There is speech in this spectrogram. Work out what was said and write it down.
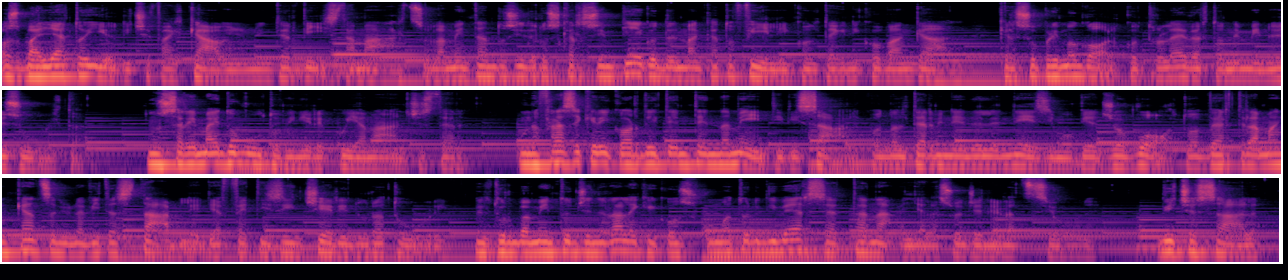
Ho sbagliato io, dice Falcao in un'intervista a marzo, lamentandosi dello scarso impiego e del mancato feeling col tecnico Van Gaal, che al suo primo gol contro l'Everton nemmeno esulta. Non sarei mai dovuto venire qui a Manchester. Una frase che ricorda i tentennamenti di Sal quando al termine dell'ennesimo viaggio vuoto avverte la mancanza di una vita stabile e di affetti sinceri e duraturi, nel turbamento generale che con sfumature diverse attanaglia la sua generazione. Dice Sal,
